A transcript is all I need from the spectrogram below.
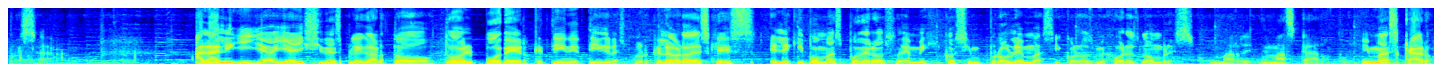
pues, a, a la liguilla y ahí sí desplegar todo, todo el poder que tiene Tigres, porque la verdad es que es el equipo más poderoso de México sin problemas y con los mejores nombres. Y más, y más caro. pues. Y más caro,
